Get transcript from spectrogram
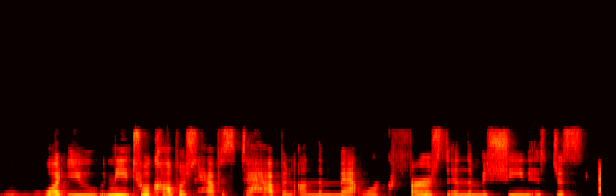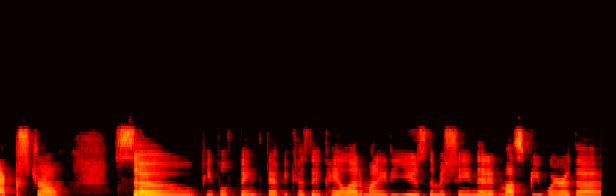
what you need to accomplish has to happen on the mat work first and the machine is just extra. So people think that because they pay a lot of money to use the machine that it must be where the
